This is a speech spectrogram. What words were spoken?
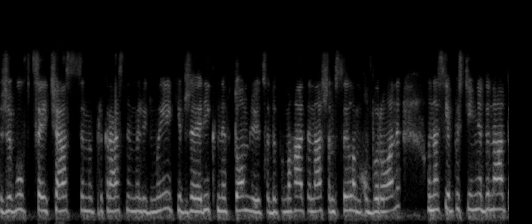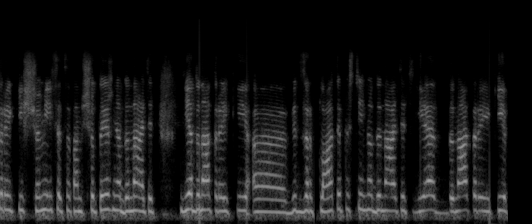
живу в цей час з цими прекрасними людьми, які вже рік не втомлюються допомагати нашим силам оборони. У нас є постійні донатори, які щомісяця, там щотижня донатять. Є донатори, які е, від зарплати постійно донатять. Є донатори, які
